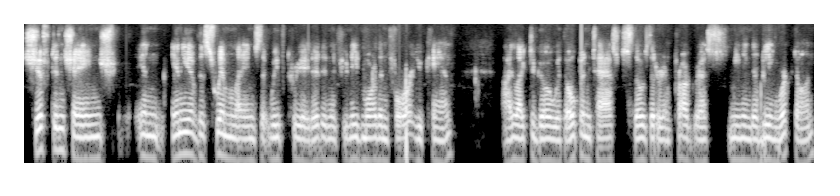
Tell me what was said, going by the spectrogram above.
shift and change in any of the swim lanes that we've created. And if you need more than four, you can. I like to go with open tasks, those that are in progress, meaning they're being worked on,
